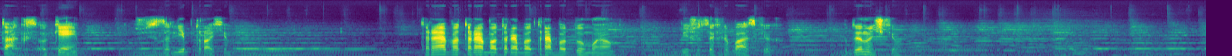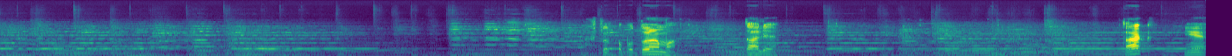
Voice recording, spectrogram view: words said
Так, окей. Заліп трохи. Треба, треба, треба, треба, думаю. Більше цих рибацьких будиночків. Тут побудуємо. Далі. Так? Ні.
